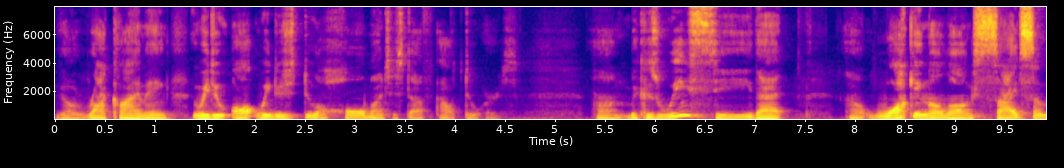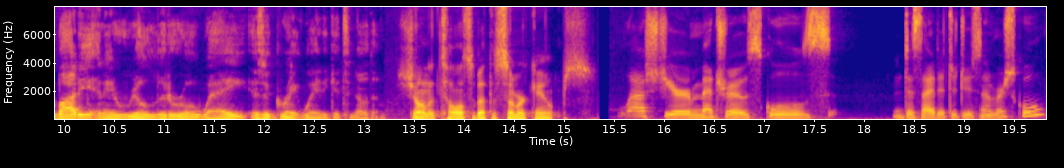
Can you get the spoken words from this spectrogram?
we go rock climbing. We do all we just do a whole bunch of stuff outdoors um, because we see that uh, walking alongside somebody in a real literal way is a great way to get to know them. Shauna, tell us about the summer camps. Last year, Metro schools decided to do summer school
